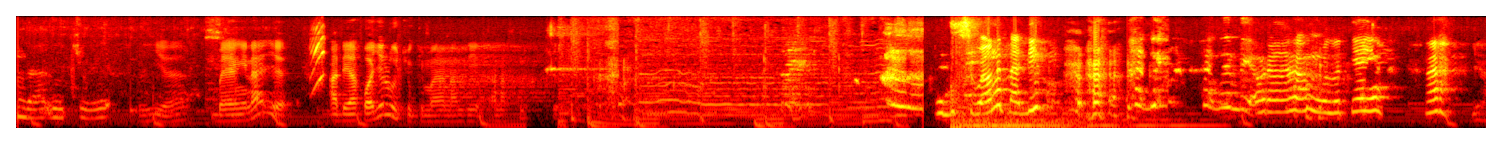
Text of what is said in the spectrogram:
Nggak lucu. Iya, bayangin aja. Adek aku aja lucu gimana nanti anakku. Lucu banget tadi. Aduh nih orang mulutnya ya. Ah, Ya,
